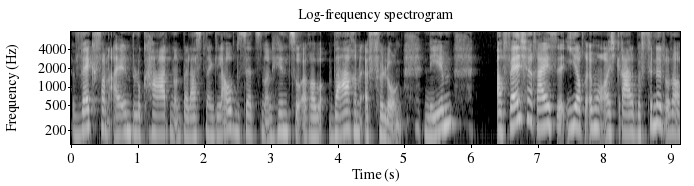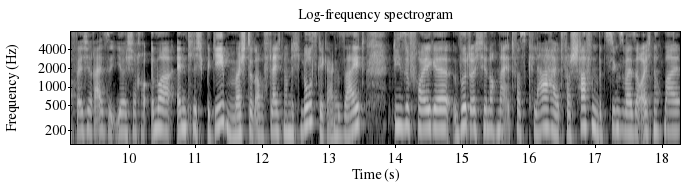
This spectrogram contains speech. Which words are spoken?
weg von allen Blockaden und belastenden Glaubenssätzen und hin zu eurer wahren Erfüllung nehmen auf welcher Reise ihr auch immer euch gerade befindet oder auf welche Reise ihr euch auch immer endlich begeben möchtet, aber vielleicht noch nicht losgegangen seid. Diese Folge wird euch hier nochmal etwas Klarheit verschaffen, beziehungsweise euch nochmal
